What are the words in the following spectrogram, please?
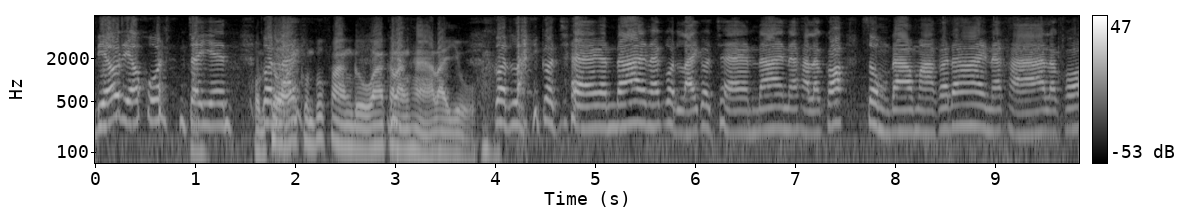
เดี๋ยวเดี๋ยวคุณ ใจเย็นผมกดโชว์ไลให้ค์คุณผู้ฟังดูว่ากำลังหาอะไรอยู่ กดไลค์กดแชร์กันได้นะ กดไลค์กดแชร์กันได้นะคะ แล้วก็ส่งดาวมาก็ได้นะคะ แล้วก็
